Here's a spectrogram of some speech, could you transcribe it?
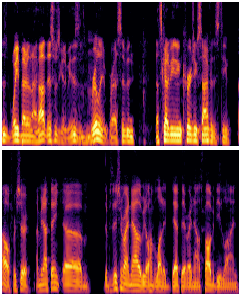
this is way better than I thought this was going to be. This is really impressive. And that's got to be an encouraging sign for this team. Oh, for sure. I mean, I think um, the position right now that we don't have a lot of depth at right now is probably D line.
